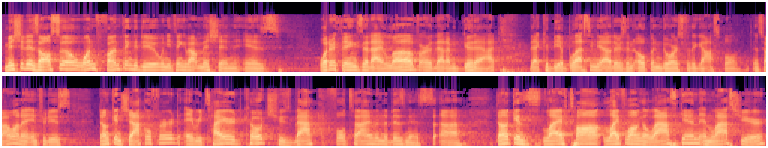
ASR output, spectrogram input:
mission is also one fun thing to do when you think about mission is what are things that I love or that I'm good at that could be a blessing to others and open doors for the gospel. And so I want to introduce Duncan Shackelford, a retired coach who's back full time in the business. Uh, Duncan's lifelong Alaskan, and last year,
